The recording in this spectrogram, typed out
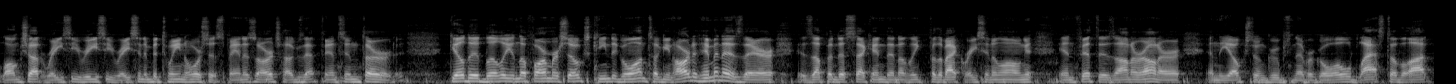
Long shot Racy Reese racing in between horses. Spanish Arch hugs that fence in third. Gilded Lily and the Farmer Silks keen to go on, tugging hard at Jimenez there is up into second, and a link for the back racing along in fifth is On Her Honor, and the Elkstone groups never go old. Last of the lot.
